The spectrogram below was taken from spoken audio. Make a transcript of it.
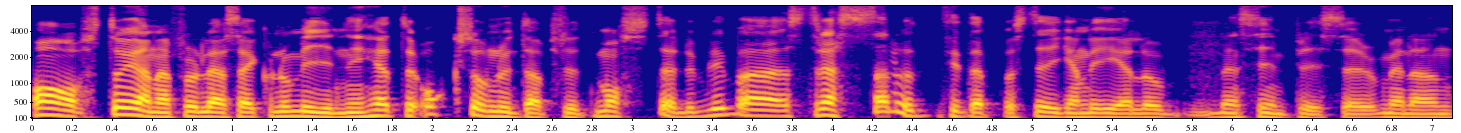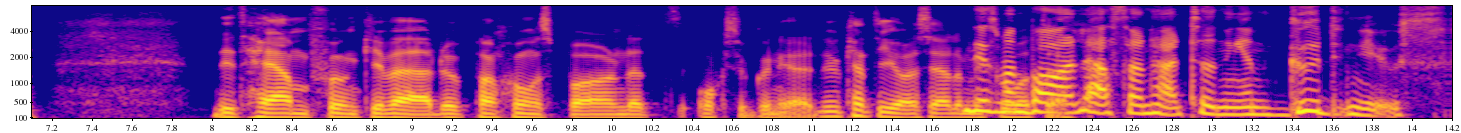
Avstå gärna för att läsa ekonominyheter också om du inte absolut måste. Du blir bara stressad att titta på stigande el och bensinpriser medan ditt hem sjunker i värde och pensionssparandet också går ner. Du kan inte göra så jävla Det är mycket som att bara det. läsa den här tidningen Good News.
